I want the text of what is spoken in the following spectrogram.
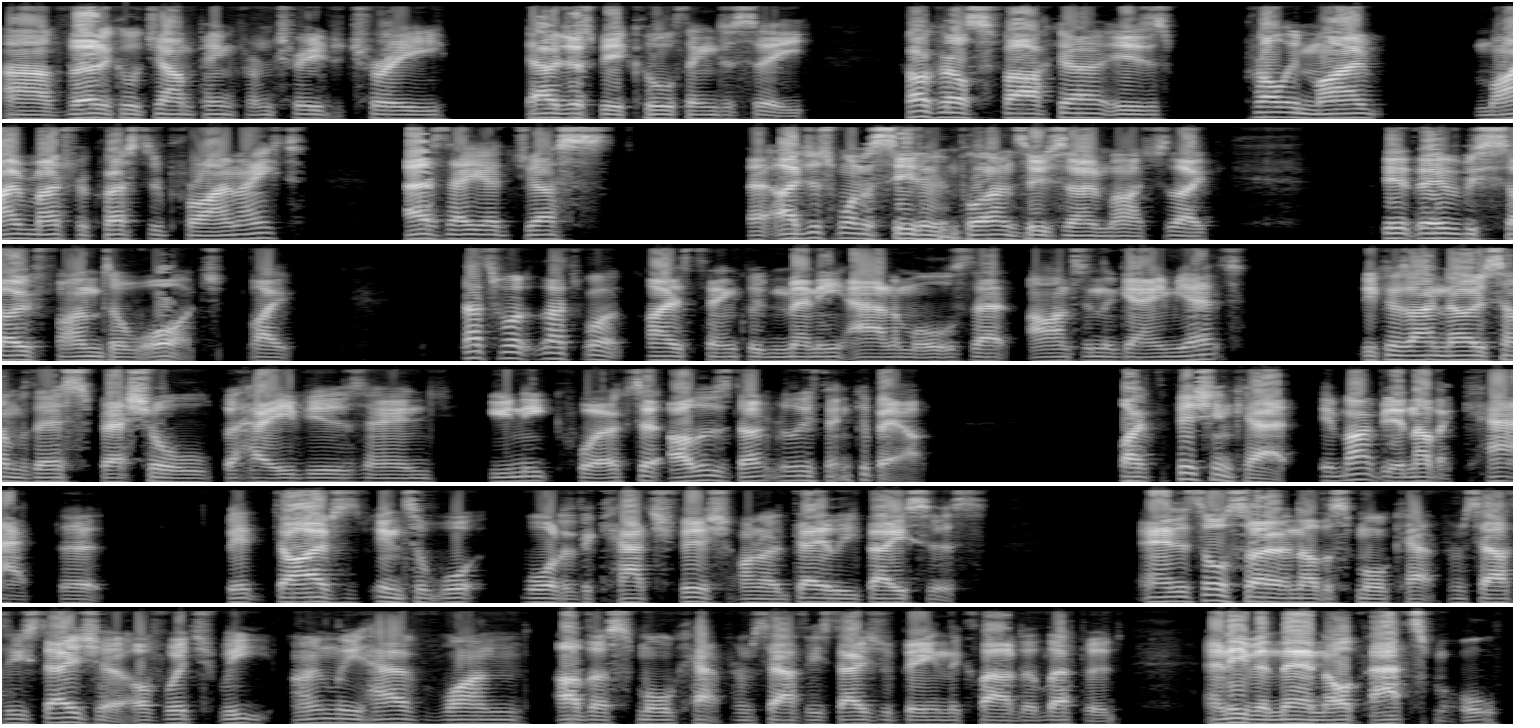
uh, vertical jumping from tree to tree. That would just be a cool thing to see. Coquerel sifaka is probably my my most requested primate, as they are just. I just want to see them in Planet Zoo so much. Like, it, they would be so fun to watch. Like, that's what that's what I think with many animals that aren't in the game yet, because I know some of their special behaviors and unique quirks that others don't really think about. Like the fishing cat, it might be another cat, but it dives into wa- water to catch fish on a daily basis. And it's also another small cat from Southeast Asia, of which we only have one other small cat from Southeast Asia, being the clouded leopard. And even they're not that small.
